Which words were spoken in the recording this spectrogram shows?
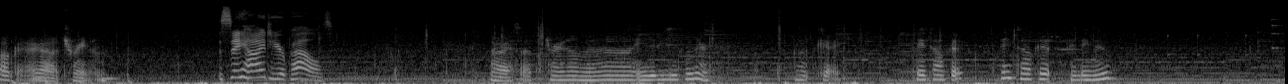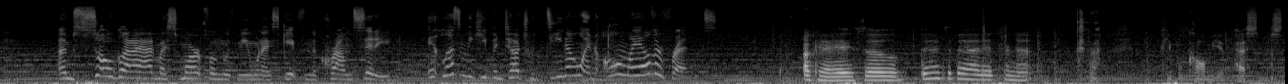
Okay, I gotta train him. Say hi to your pals. Alright, so I have to train him and eat it easy from there. Okay. Hey Talkit. Hey Talkit. Anything new? I'm so glad I had my smartphone with me when I escaped from the Crown City. It lets me keep in touch with Dino and all my other friends. Okay, so that's about it for now. People call me a pessimist.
